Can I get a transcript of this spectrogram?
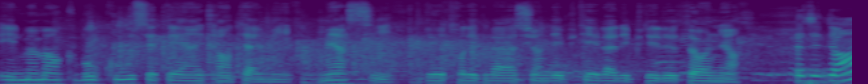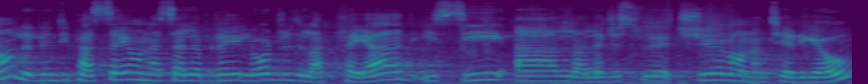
il me manque beaucoup. C'était un grand ami. Merci. D'autres déclarations de députés, la députée de Thornhill. Président, le lundi passé, on a célébré l'ordre de la Pléiade ici à la législature en Ontario.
